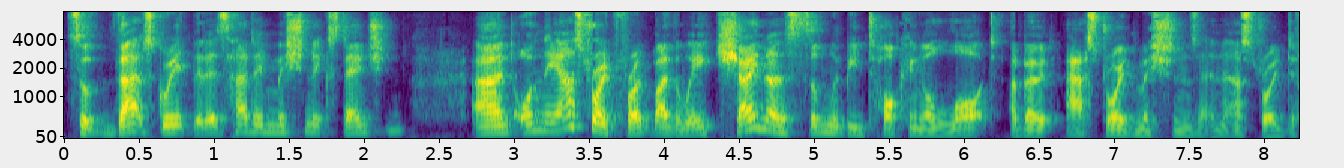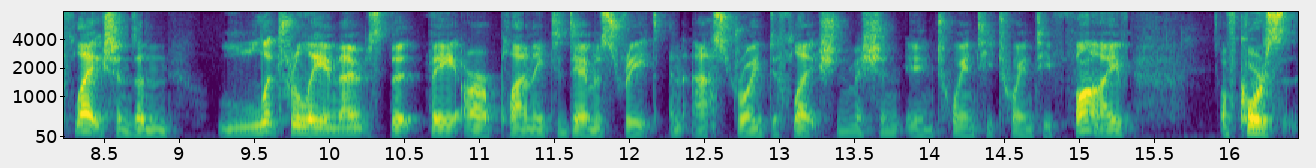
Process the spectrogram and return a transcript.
So that's great that it's had a mission extension. And on the asteroid front, by the way, China has suddenly been talking a lot about asteroid missions and asteroid deflections. And literally announced that they are planning to demonstrate an asteroid deflection mission in 2025. Of course,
